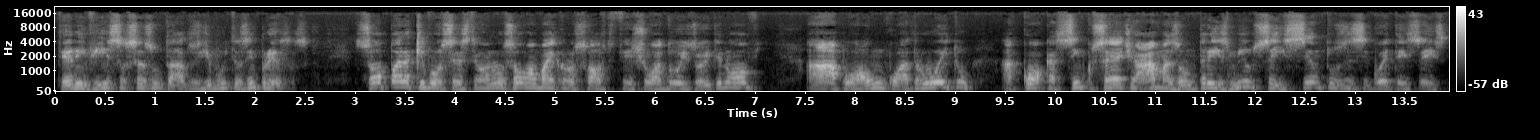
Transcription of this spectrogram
tendo em vista os resultados de muitas empresas. Só para que vocês tenham uma noção, a Microsoft fechou a 289, a Apple a 148, a Coca 5,7, a Amazon 3.656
